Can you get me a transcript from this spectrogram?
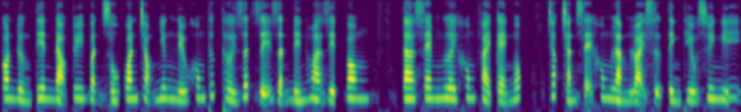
Con đường tiên đạo tuy vận số quan trọng nhưng nếu không thức thời rất dễ dẫn đến họa diệt vong. Ta xem ngươi không phải kẻ ngốc, chắc chắn sẽ không làm loại sự tình thiếu suy nghĩ.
